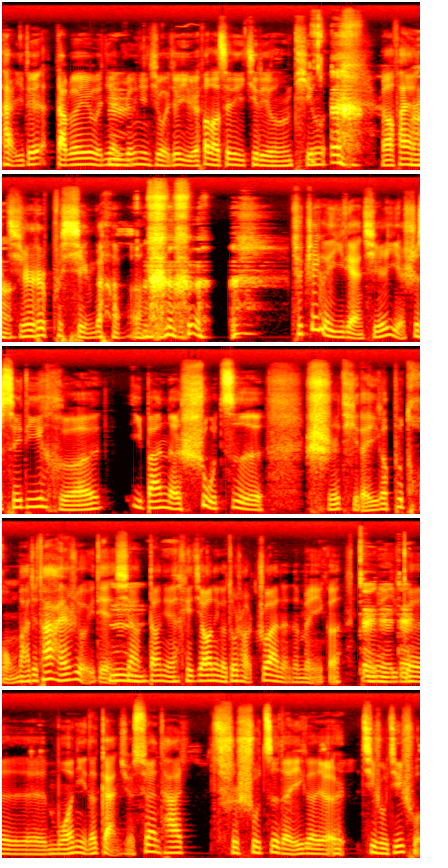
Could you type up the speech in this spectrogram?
把一堆 WA 文件嗯。扔进去，我就以为放到 CD 机里就能听了，然后发现嗯。其实是不行的。嗯，就这个一点，其实也是 CD 和一般的数字实体的一个不同吧，就它还是有一点像嗯。当年黑胶那个多少转的那么一个对那么一个模拟的感觉，虽然它是数字的一个技术基础。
